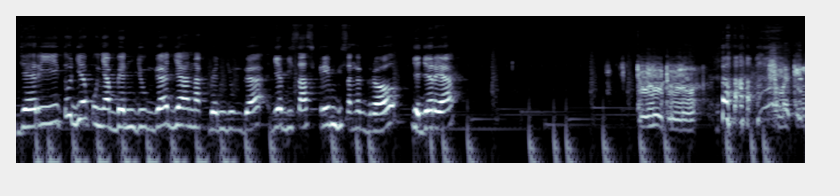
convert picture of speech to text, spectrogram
Jerry itu dia punya band juga, dia anak band juga, dia bisa scream, bisa nge-growl, ya Jer ya. dulu dulu semakin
